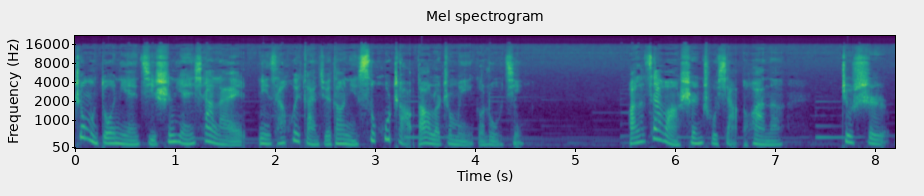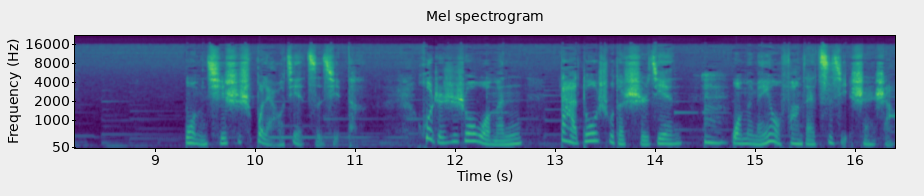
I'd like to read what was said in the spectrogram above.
这么多年、几十年下来，你才会感觉到你似乎找到了这么一个路径？完了，再往深处想的话呢，就是我们其实是不了解自己的，或者是说我们大多数的时间，嗯我们没有放在自己身上。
